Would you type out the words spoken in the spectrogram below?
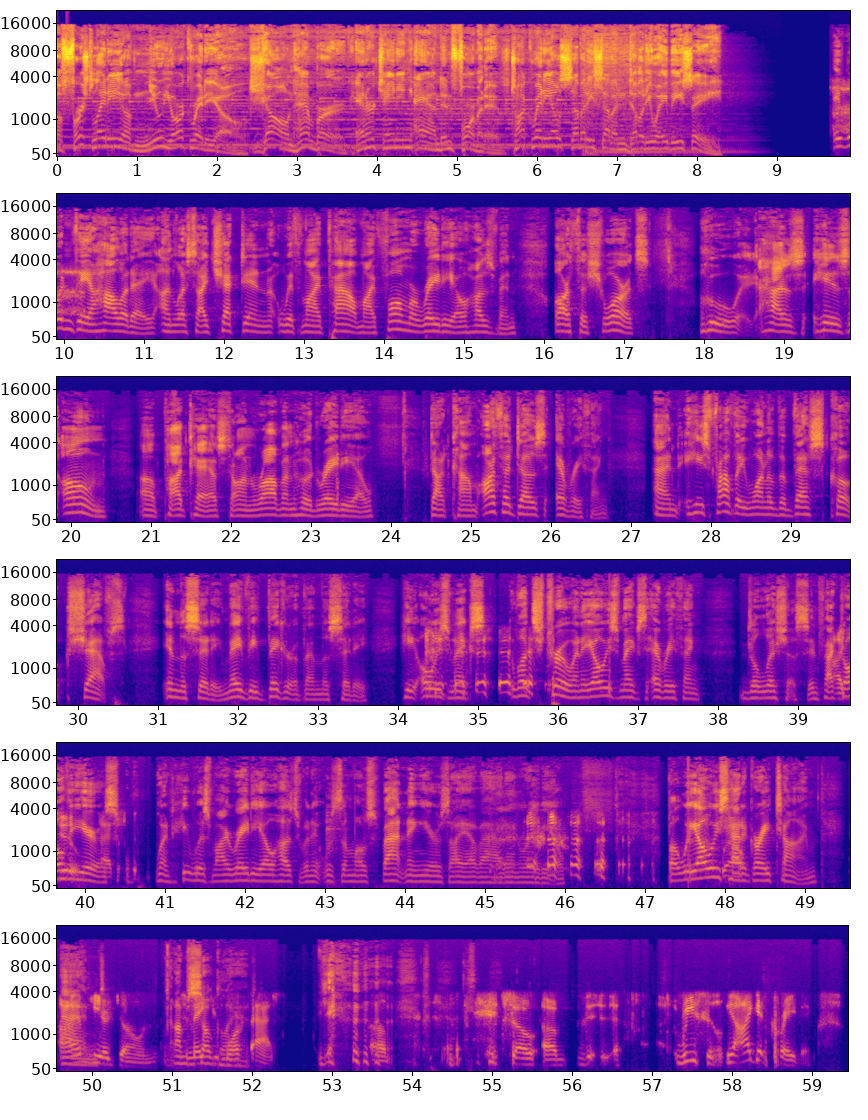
The First Lady of New York Radio, Joan Hamburg. Entertaining and informative. Talk Radio 77 WABC. It wouldn't be a holiday unless I checked in with my pal, my former radio husband, Arthur Schwartz, who has his own uh, podcast on RobinHoodRadio.com. Arthur does everything, and he's probably one of the best cooks, chefs in the city, maybe bigger than the city. He always makes what's true, and he always makes everything delicious. In fact, I all do, the years actually. when he was my radio husband, it was the most fattening years I ever had in radio. but we always had a great time. I'm here, Joan, I'm to make so you more fat. Yeah. Um, so um, the, recently, yeah, I get cravings.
